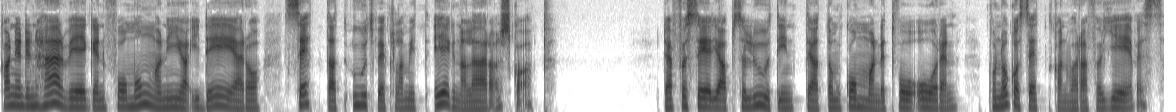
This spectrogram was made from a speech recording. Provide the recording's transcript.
kan jag den här vägen få många nya idéer och sätt att utveckla mitt egna lärarskap. Därför ser jag absolut inte att de kommande två åren på något sätt kan vara förgäves.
